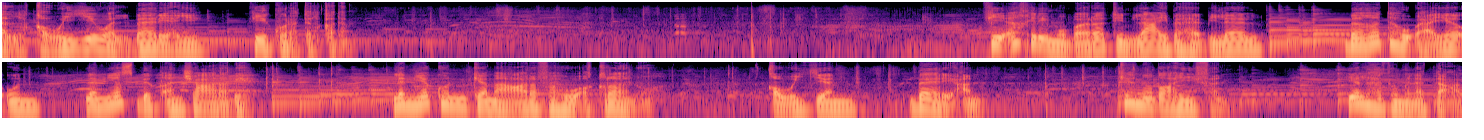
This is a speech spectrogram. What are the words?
القوي والبارع في كرة القدم. في آخر مباراة لعبها بلال باغته إعياء لم يسبق أن شعر به. لم يكن كما عرفه أقرانه قويا بارعا. كان ضعيفا. يلهث من التعب.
